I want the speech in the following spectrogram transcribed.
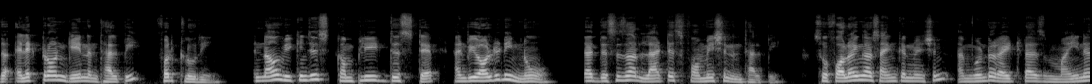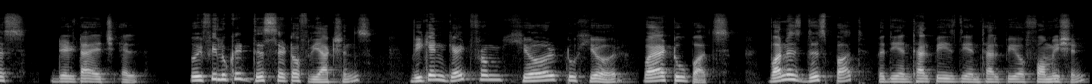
the electron gain enthalpy for chlorine. And now we can just complete this step and we already know that this is our lattice formation enthalpy. So following our sign convention, I'm going to write it as minus delta HL. So if we look at this set of reactions, we can get from here to here via two paths. One is this path where the enthalpy is the enthalpy of formation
